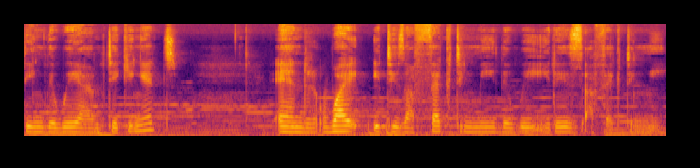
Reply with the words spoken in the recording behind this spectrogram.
thing the way i am taking it and why it is affecting me the way it is affecting me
